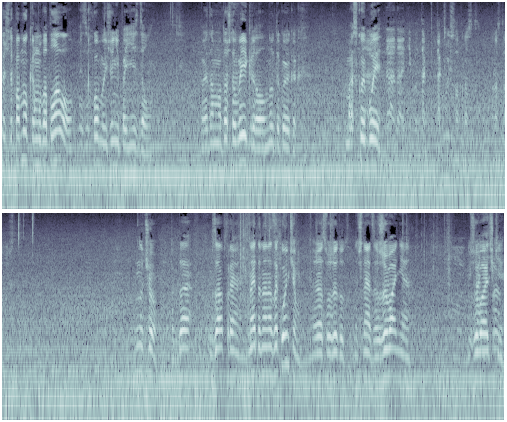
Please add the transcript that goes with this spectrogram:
Точно по мокрому поплавал, по сухому еще не поездил. Поэтому то, что выиграл, ну такой как морской да, бой. Да, да, типа так, так вышло просто. Просто вышло. Ну что, тогда завтра на этом, наверное, закончим, раз уже тут начинается жевание. Ну, Жвачки.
